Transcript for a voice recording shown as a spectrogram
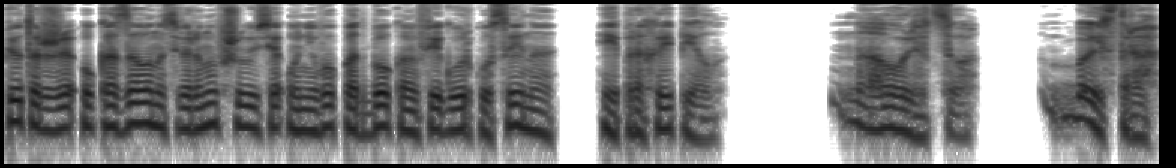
Петр же указал на свернувшуюся у него под боком фигурку сына и прохрипел. «На улицу! Быстро!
